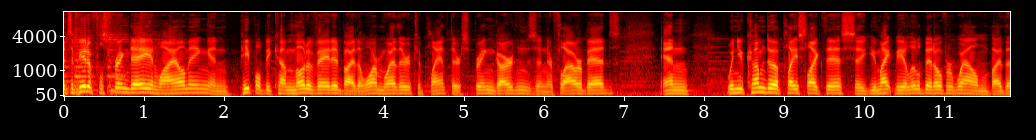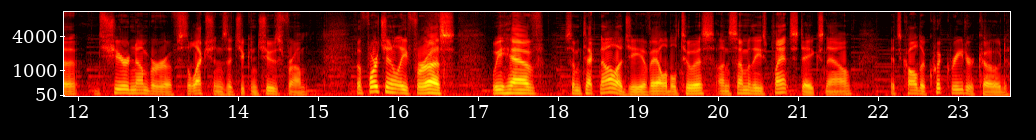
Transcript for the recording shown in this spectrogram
It's a beautiful spring day in Wyoming and people become motivated by the warm weather to plant their spring gardens and their flower beds. And when you come to a place like this, uh, you might be a little bit overwhelmed by the sheer number of selections that you can choose from. But fortunately for us, we have some technology available to us on some of these plant stakes now. It's called a quick reader code.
